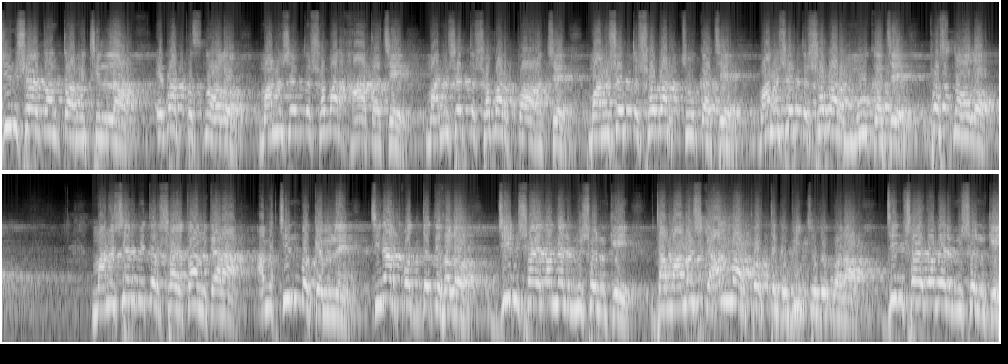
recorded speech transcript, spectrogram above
জিন শয়তান তো আমি চিনলাম। এবার প্রশ্ন হলো, মানুষের তো সবার হাত আছে, মানুষের তো সবার পা আছে, মানুষের তো সবার চোখ আছে, মানুষের তো সবার মুখ আছে। প্রশ্ন হলো মানুষের ভিতর শয়তান কারা? আমি চিনবো কেমনে? চিনার পদ্ধতি হলো জিন শয়তানের মিশন কি? যা মানুষকে আল্লাহর পথ থেকে বিচ্যুত করা। জিন শয়তানের মিশন কি?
